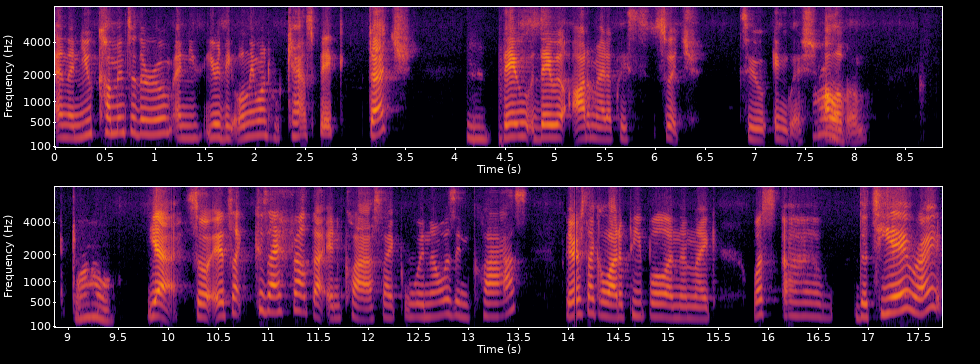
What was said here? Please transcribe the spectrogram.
and then you come into the room and you, you're the only one who can't speak Dutch, Mm. they they will automatically switch to English, all of them. Wow. Yeah, so it's like because I felt that in class. Like when I was in class, there's like a lot of people, and then like what's uh the TA right?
